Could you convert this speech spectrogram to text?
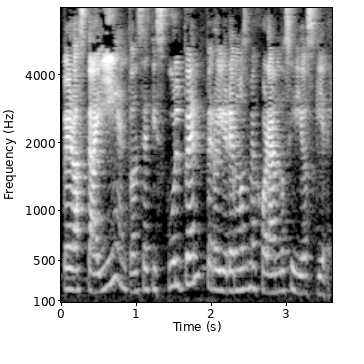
Pero hasta ahí, entonces disculpen, pero iremos mejorando si Dios quiere.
